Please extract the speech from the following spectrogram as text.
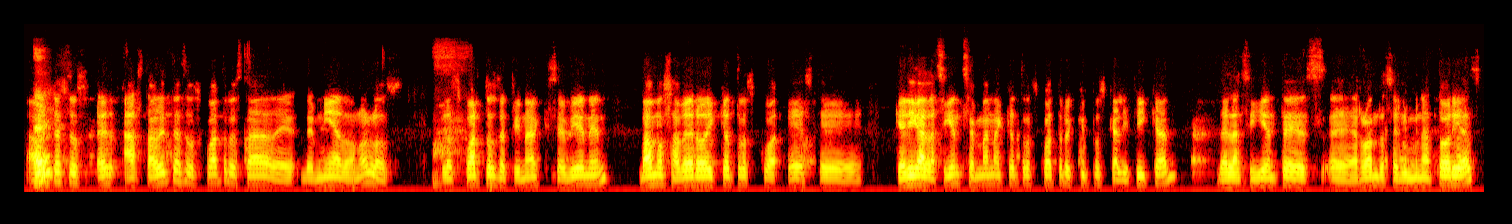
Ahorita ¿Eh? esos- eh, hasta ahorita esos cuatro está de, de miedo, ¿no? Los, los cuartos de final que se vienen. Vamos a ver hoy qué otros, este, que diga la siguiente semana qué otros cuatro equipos califican de las siguientes eh, rondas eliminatorias.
